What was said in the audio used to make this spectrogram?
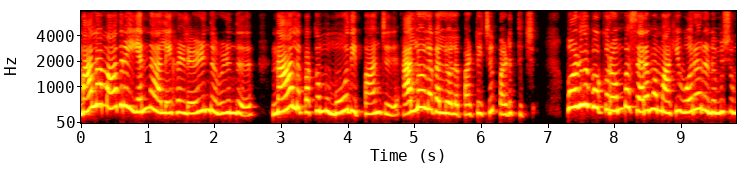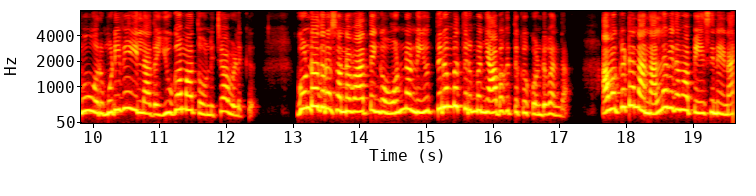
மலை மாதிரி என்ன அலைகள் எழுந்து விழுந்து நாலு பக்கமும் மோதி பாஞ்சு அல்லோல கல்லோல பட்டுச்சு படுத்துச்சு. பொழுதுபோக்கு ரொம்ப சிரமமாகி ஒரு ஒரு நிமிஷமும் ஒரு முடிவே இல்லாத யுகமா தோணுச்சு அவளுக்கு. குண்டோதரம் சொன்ன வார்த்தைங்க ஒன்னொன்னையும் திரும்ப திரும்ப ஞாபகத்துக்கு கொண்டு வந்தா. அவன்கிட்ட நான் நல்ல விதமா பேசினேனா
